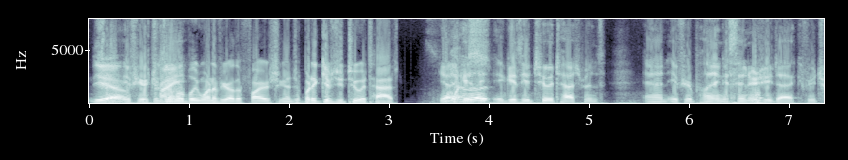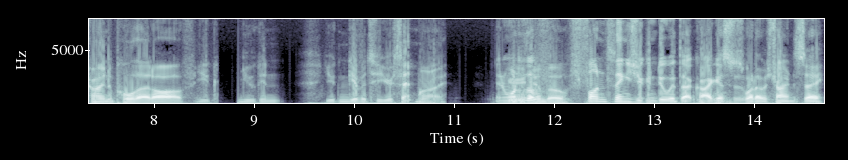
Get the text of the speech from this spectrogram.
yeah, if you're trying- presumably one of your other fire Shugenja, but it gives you two attachments. Yeah, it gives, you, it gives you two attachments, and if you're playing a synergy deck, if you're trying to pull that off, you c- you can you can give it to your samurai. And one of the f- fun things you can do with that, I guess, is what I was trying to say,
